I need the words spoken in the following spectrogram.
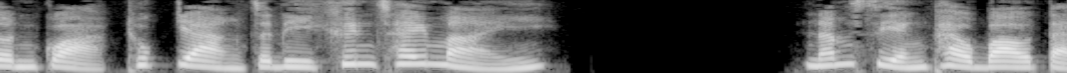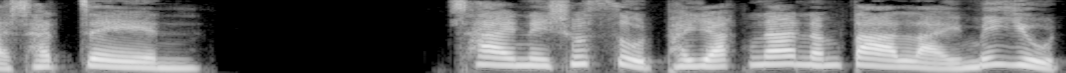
จนกว่าทุกอย่างจะดีขึ้นใช่ไหม น้ำเสียงแผ่วเบาแต่ชัดเจน ชายในชุดสูทพยักหน้าน้ำตาไหลไม่หยุด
